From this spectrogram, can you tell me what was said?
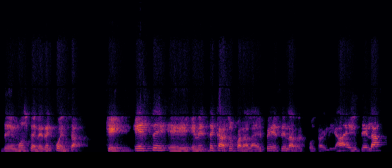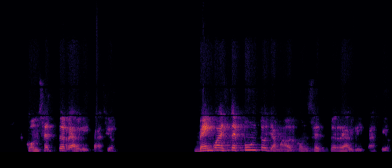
debemos tener en cuenta que este, eh, en este caso para la EPS la responsabilidad es de la concepto de rehabilitación. Vengo a este punto llamado el concepto de rehabilitación.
